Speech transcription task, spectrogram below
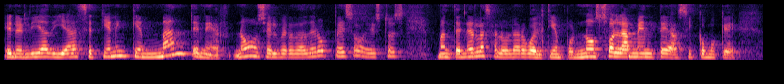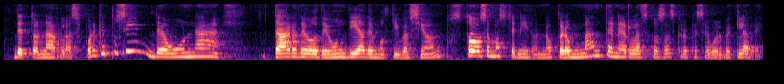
en el día a día se tienen que mantener, ¿no? O sea, el verdadero peso de esto es mantenerlas a lo largo del tiempo, no solamente así como que detonarlas, porque pues sí, de una tarde o de un día de motivación, pues todos hemos tenido, ¿no? Pero mantener las cosas creo que se vuelve clave.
